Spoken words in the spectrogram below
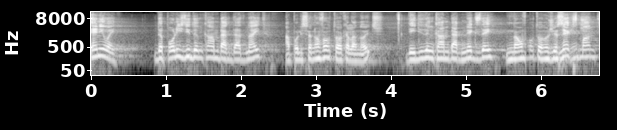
Anyway, the police didn't come back that night. A polícia não voltou aquela noite. They didn't come back next day. Não voltou no dia Next seguinte. month.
